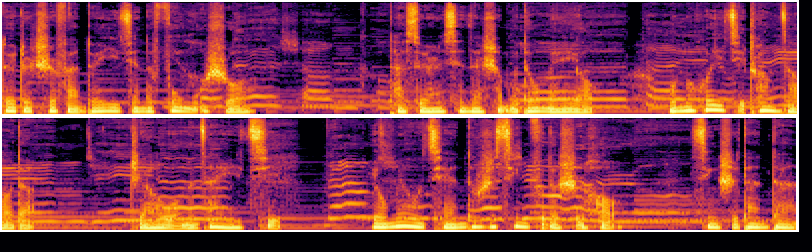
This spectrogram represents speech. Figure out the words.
对着持反对意见的父母说：“他虽然现在什么都没有，我们会一起创造的，只要我们在一起，有没有钱都是幸福的时候。”信誓旦旦。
